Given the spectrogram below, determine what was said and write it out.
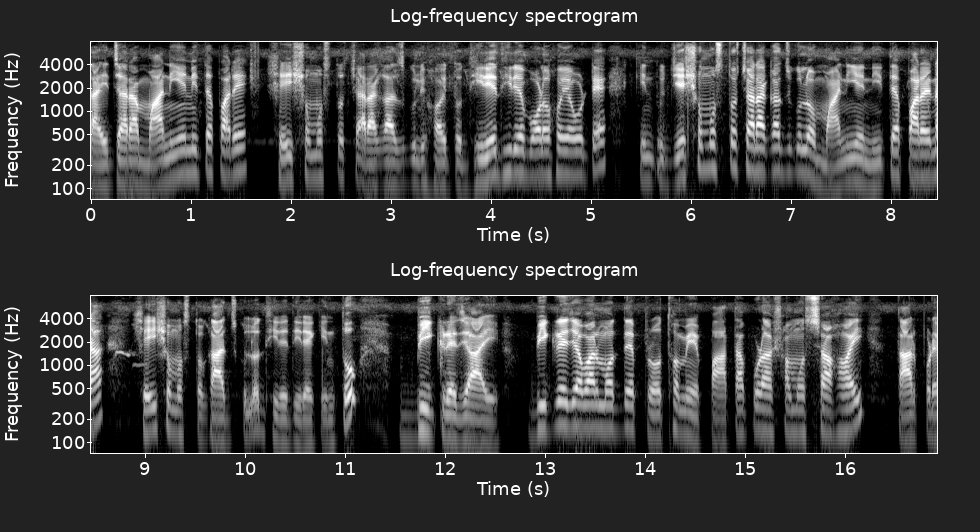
তাই যারা মানিয়ে নিতে পারে, সেই সমস্ত চারা গাছগুলি হয়তো ধীরে ধীরে বড় হয়ে ওঠে, কিন্তু যে সমস্ত চারা গাছগুলো মানিয়ে নিতে পারে না, সেই সমস্ত গাছগুলো ধীরে ধীরে কিন্তু বিগড়ে যায়। বিগড়ে যাওয়ার মধ্যে প্রথমে পাতা পোড়া সমস্যা হয়, তারপরে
